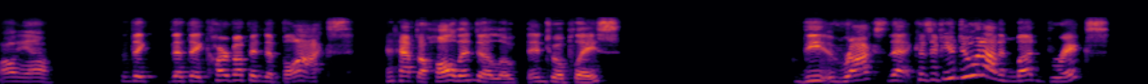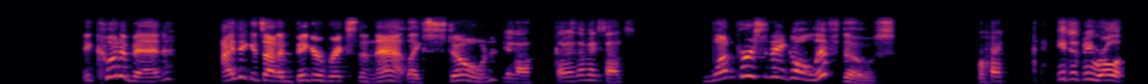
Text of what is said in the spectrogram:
Oh yeah. that they that they carve up into blocks and have to haul into a lo- into a place. The rocks that because if you do it out of mud bricks, it could have been. I think it's out of bigger bricks than that, like stone. Yeah. I mean that makes sense. One person ain't gonna lift those. Right. He'd just be rolling.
